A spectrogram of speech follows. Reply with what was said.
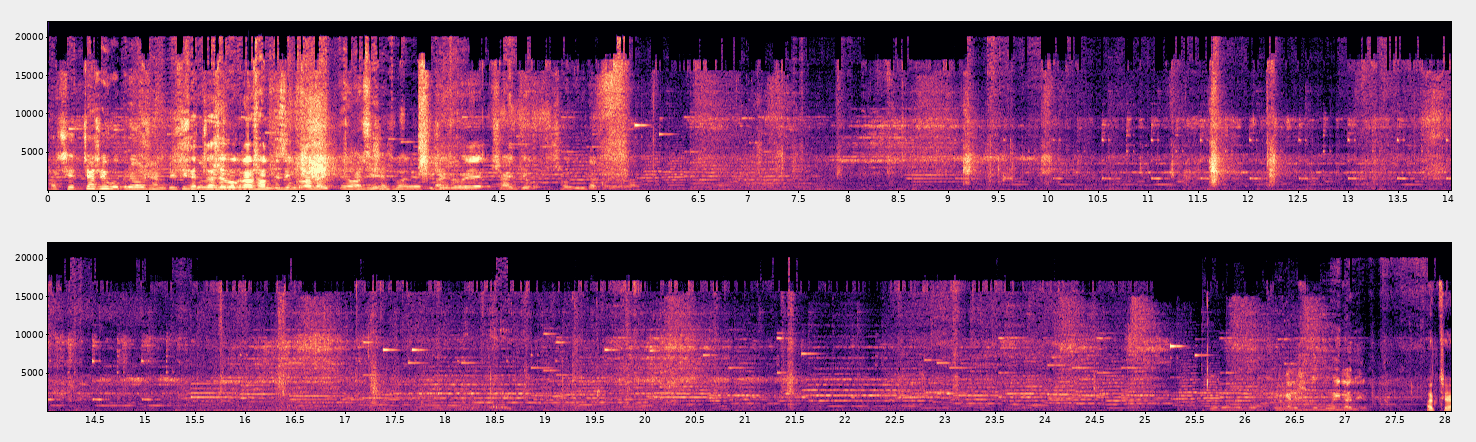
আর স্বেচ্ছাসেবকরাও শান্তি স্বেচ্ছাসেবকরাও শান্তি শৃঙ্খলা দায়িত্ব আছে। বিশেষভাবে বিশেষভাবে সাহায্য সহযোগিতা করে এখানে শুধু মহিলাদের। আচ্ছা।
